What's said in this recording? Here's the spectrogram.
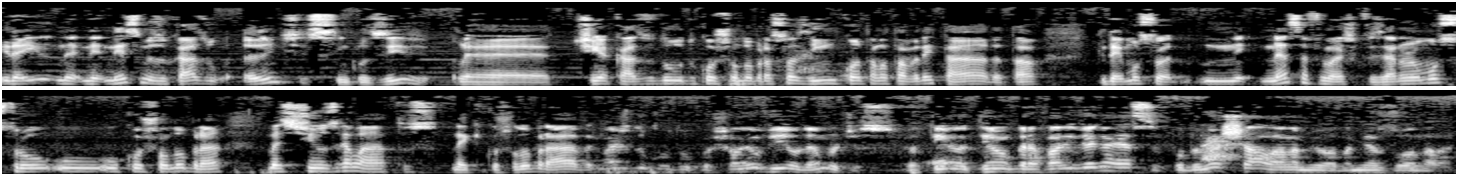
E daí, ne- ne- nesse mesmo caso, antes, inclusive, é, tinha caso do, do colchão dobrar sozinho enquanto ela estava deitada tal. Que daí mostrou. ne- Nessa filmagem que fizeram, não mostrou o, o colchão dobrar, mas tinha os relatos, né? Que o colchão dobrava. A imagem do, do colchão eu vi, eu lembro disso. Eu tenho, eu tenho gravado em VHS. O problema é achar lá na, meu, na minha zona lá.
